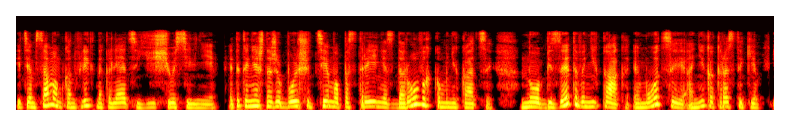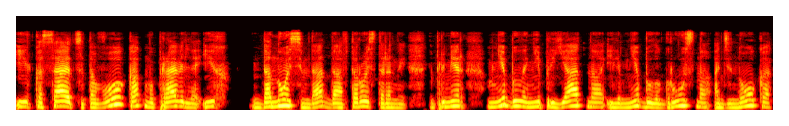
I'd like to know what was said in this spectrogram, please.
и тем самым конфликт накаляется еще сильнее. Это, конечно же, больше тема построения здоровых коммуникаций, но без этого никак. Эмоции, они как раз-таки и касаются того, как мы правильно их доносим да, до второй стороны. Например, мне было неприятно или мне было грустно, одиноко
